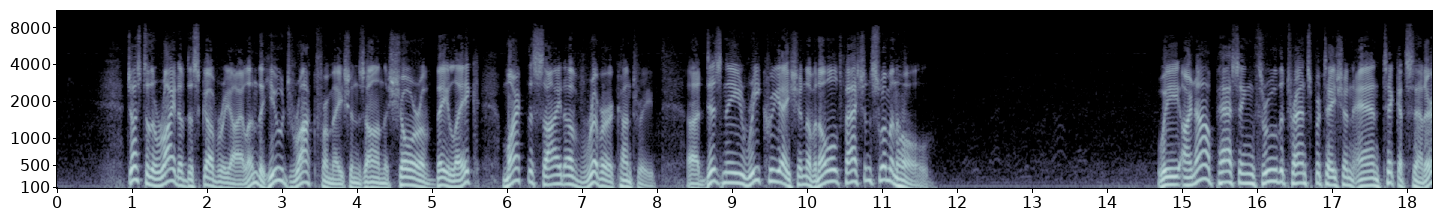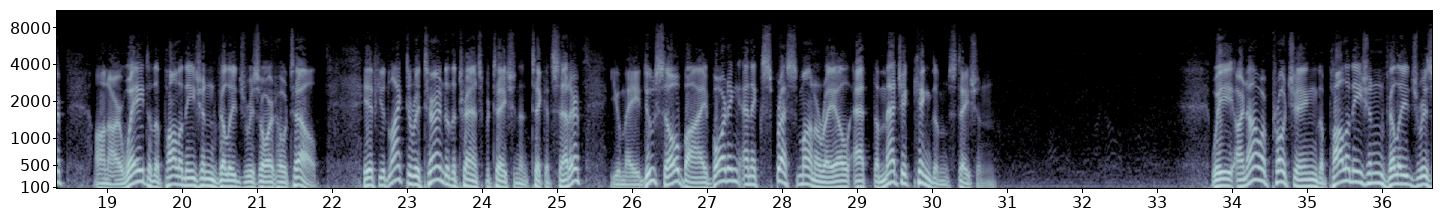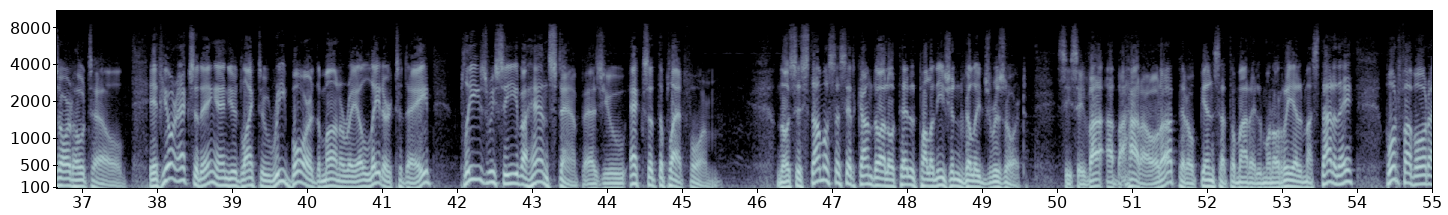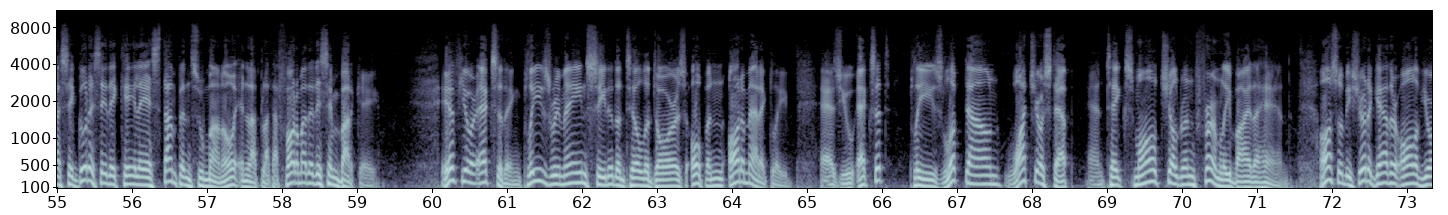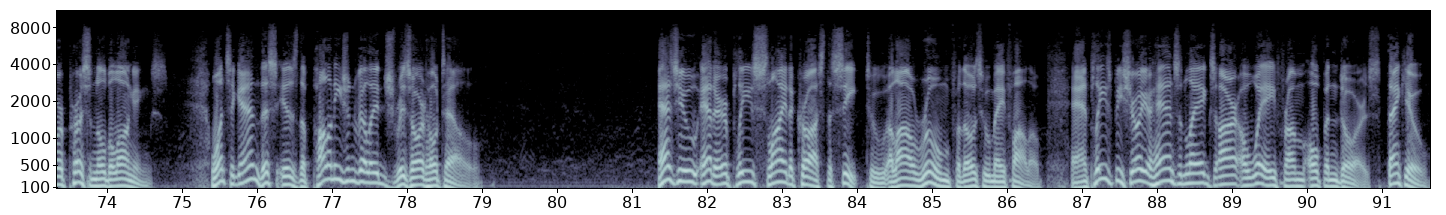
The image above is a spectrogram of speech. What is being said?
Just to the right of Discovery Island, the huge rock formations on the shore of Bay Lake mark the site of River Country, a Disney recreation of an old fashioned swimming hole. We are now passing through the Transportation and Ticket Center on our way to the Polynesian Village Resort Hotel. If you'd like to return to the Transportation and Ticket Center, you may do so by boarding an express monorail at the Magic Kingdom station. We are now approaching the Polynesian Village Resort Hotel. If you're exiting and you'd like to reboard the monorail later today, please receive a hand stamp as you exit the platform. Nos estamos acercando al Hotel Polynesian Village Resort. Si se va a bajar ahora, pero piensa tomar el monorriel más tarde, por favor asegúrese de que le estampen su mano en la plataforma de desembarque. If you're exiting, please remain seated until the doors open automatically. As you exit, please look down, watch your step, and take small children firmly by the hand. Also, be sure to gather all of your personal belongings. Once again, this is the Polynesian Village Resort Hotel. As you enter, please slide across the seat to allow room for those who may follow. And please be sure your hands and legs are away from open doors. Thank you.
